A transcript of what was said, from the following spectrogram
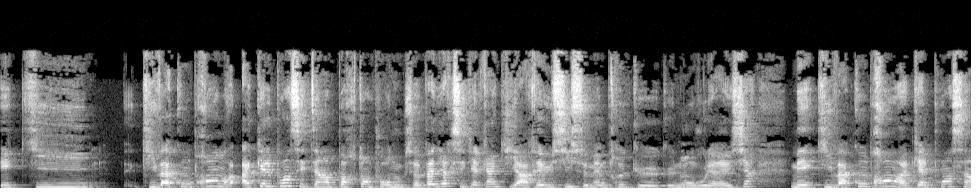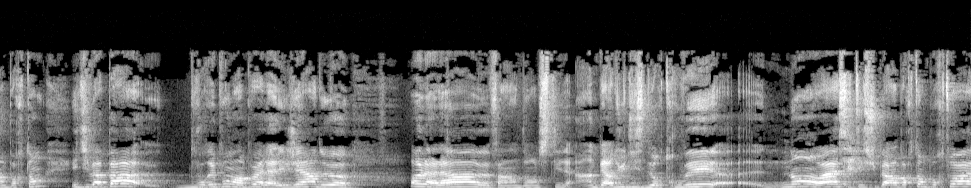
et qui, qui va comprendre à quel point c'était important pour nous. Ça veut pas dire que c'est quelqu'un qui a réussi ce même truc que, que nous, on voulait réussir, mais qui va comprendre à quel point c'est important et qui va pas euh, vous répondre un peu à la légère de euh, oh là là, euh, enfin dans le style un perdu, dix de retrouver. non, ouais, c'était super important pour toi.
